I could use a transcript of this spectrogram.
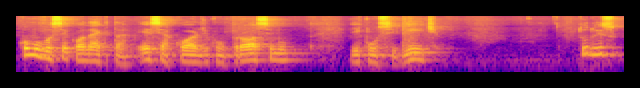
como você conecta esse acorde com o próximo e com o seguinte. Tudo isso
